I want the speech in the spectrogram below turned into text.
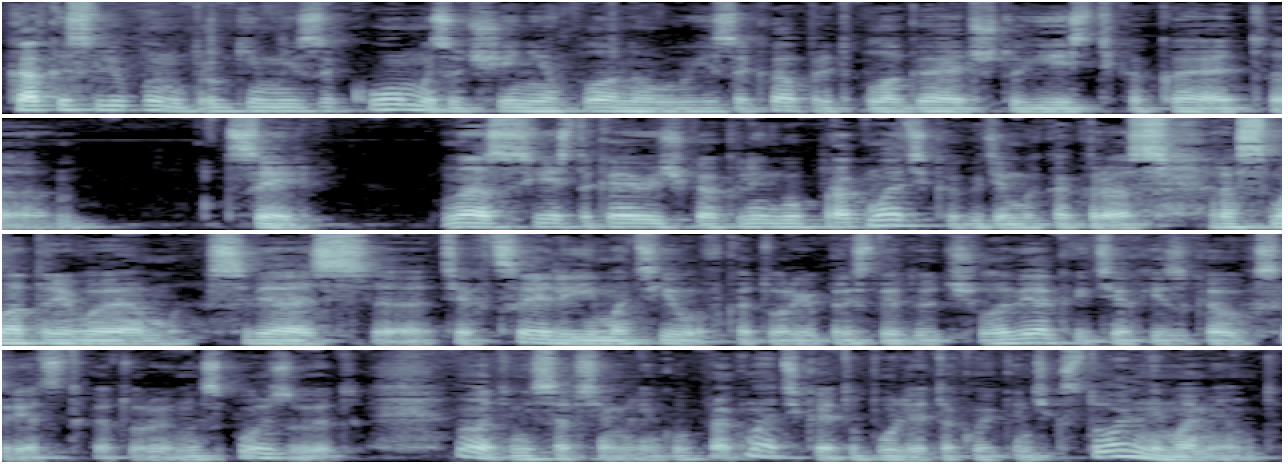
Как и с любым другим языком, изучение планового языка предполагает, что есть какая-то цель у нас есть такая вещь, как лингвопрагматика, где мы как раз рассматриваем связь э, тех целей и мотивов, которые преследует человек, и тех языковых средств, которые он использует. Ну, это не совсем лингвопрагматика, это более такой контекстуальный момент.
